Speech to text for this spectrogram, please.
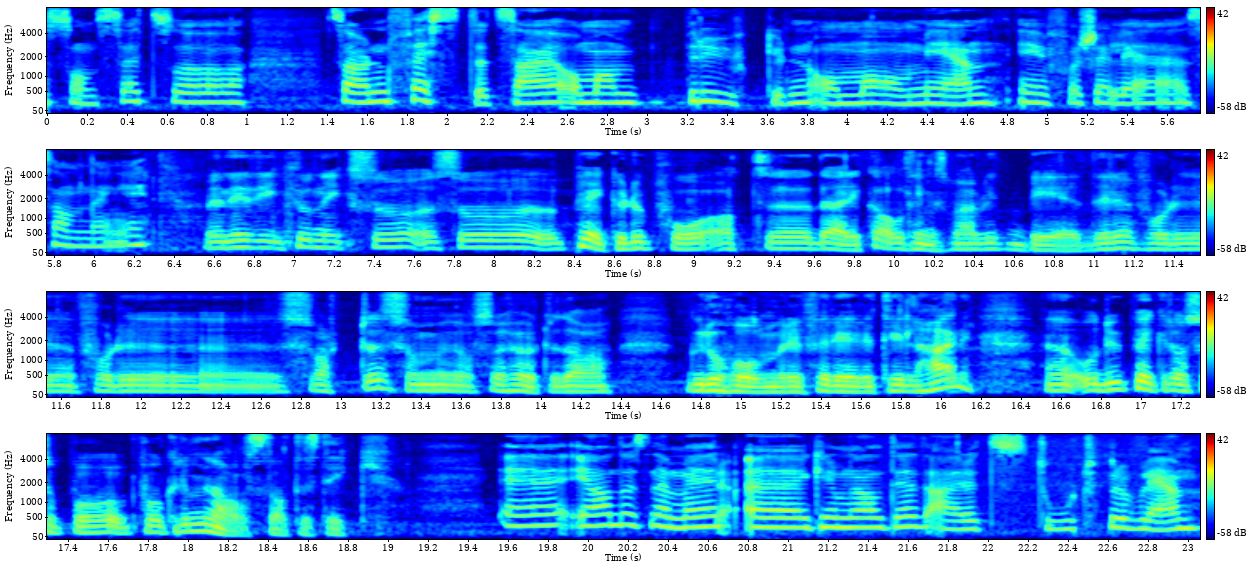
sånn sett så så har den festet seg, og man bruker den om og om igjen i forskjellige sammenhenger. Men i din kronikk så, så peker du på at eh, det er ikke alle ting som er blitt bedre for de, for de svarte, som vi også hørte da Gro Holm referere til her. Eh, og du peker også på, på kriminalstatistikk. Eh, ja, det stemmer. Eh, kriminalitet er et stort problem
